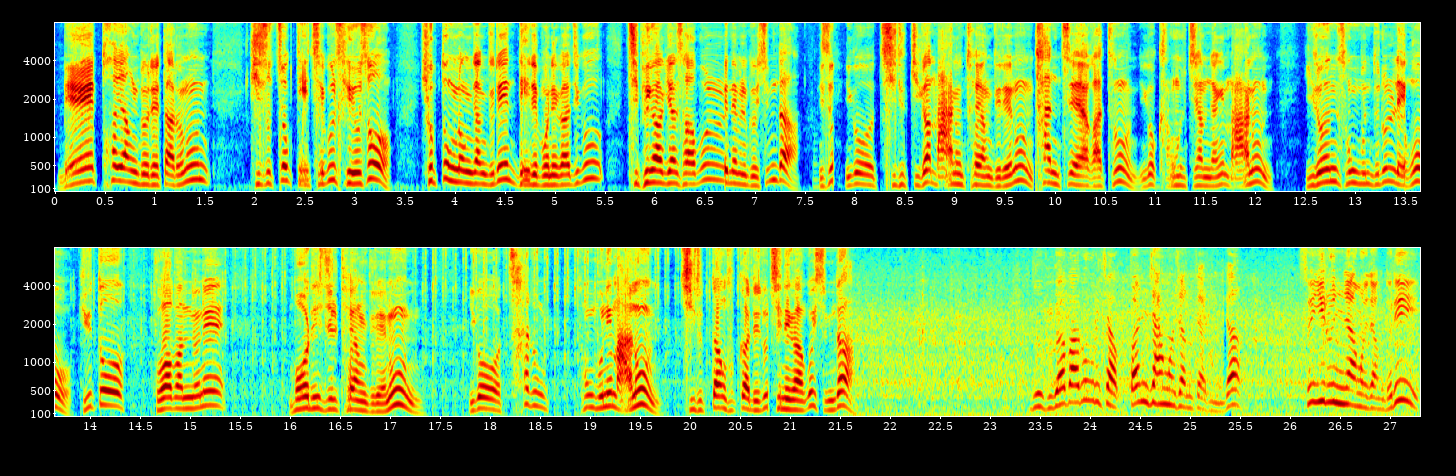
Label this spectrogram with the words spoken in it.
매 토양별에 따르는 기술적 대책을 세워서 협동농장들에 내려보내가지고 집행하기 위한 사업을 내밀 것입니다. 그래서 이거 지름기가 많은 토양들에는 탄재와 같은 이거 강물질 함량이 많은 이런 성분들을 내고 그리고 또 부하 반면에 머리질 토양들에는 이거 차루 성분이 많은 지륵당 흙가리를 진행하고 있습니다. 여기가 바로 우리 작업반 양호장자리입니다. 그래서 이런 양호장들이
